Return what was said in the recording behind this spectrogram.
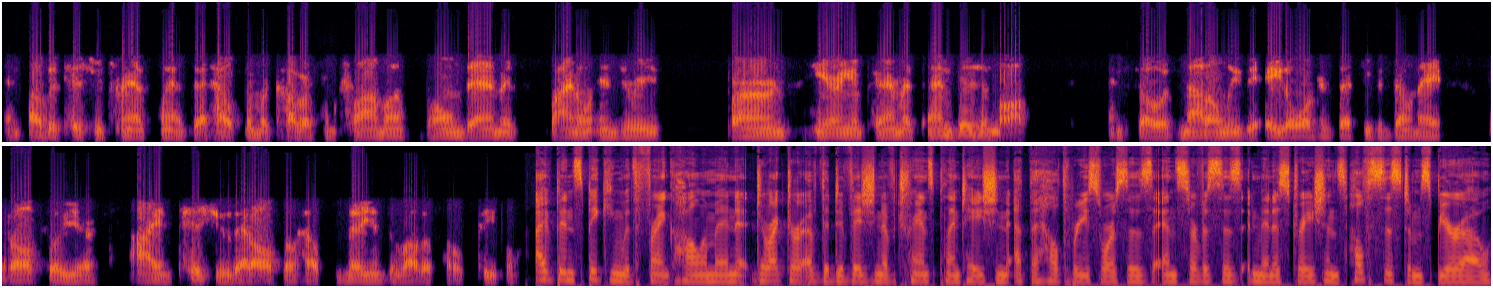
and other tissue transplants that help them recover from trauma, bone damage, spinal injuries, burns, hearing impairments, and vision loss. And so it's not only the eight organs that you can donate, but also your eye and tissue that also helps millions of other people. I've been speaking with Frank Holloman, Director of the Division of Transplantation at the Health Resources and Services Administration's Health Systems Bureau.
